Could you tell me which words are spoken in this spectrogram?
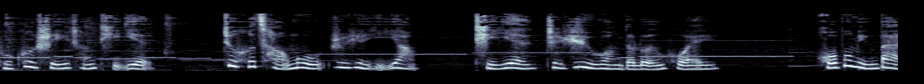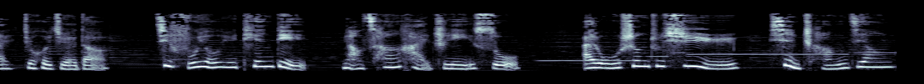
不过是一场体验，就和草木日月一样，体验这欲望的轮回。活不明白，就会觉得既浮游于天地，渺沧海之一粟，哀无声之须臾，羡长江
